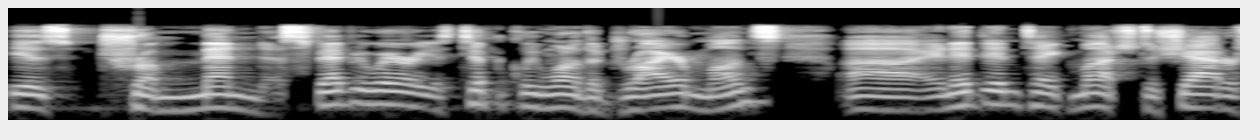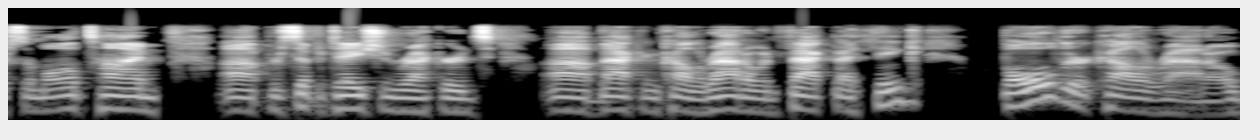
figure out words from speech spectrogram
is tremendous. February is typically one of the drier months, uh, and it didn't take much to shatter some all time uh, precipitation records uh, back in Colorado. In fact, I think Boulder, Colorado,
